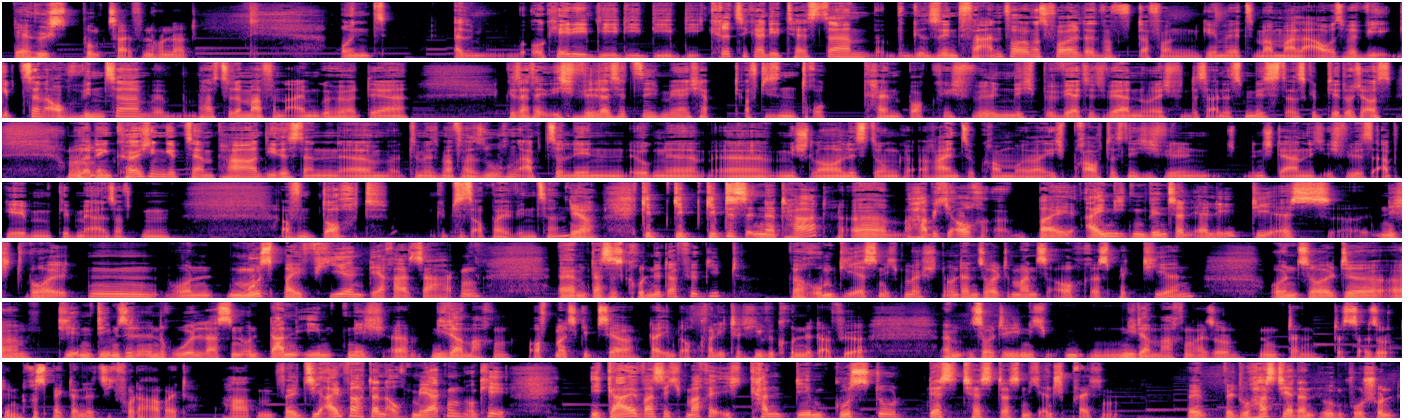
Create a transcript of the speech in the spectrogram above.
der Höchstpunktzahl von 100. Und also okay, die, die, die, die, die Kritiker, die Tester sind verantwortungsvoll, davon gehen wir jetzt immer mal aus, aber wie gibt's dann auch Winzer? Hast du da mal von einem gehört, der gesagt hat, ich will das jetzt nicht mehr, ich habe auf diesen Druck keinen Bock, ich will nicht bewertet werden oder ich finde das alles Mist. Also es gibt ja durchaus, mhm. unter den Köchen gibt es ja ein paar, die das dann äh, zumindest mal versuchen abzulehnen, irgendeine äh, Michelin-Listung reinzukommen oder ich brauche das nicht, ich will den Stern nicht, ich will es abgeben, gib mir alles auf den, auf den Docht. Gibt es auch bei Winzern? Ja, gibt, gibt, gibt es in der Tat. Äh, Habe ich auch bei einigen Winzern erlebt, die es nicht wollten und muss bei vielen derer sagen, ähm, dass es Gründe dafür gibt, warum die es nicht möchten und dann sollte man es auch respektieren und sollte äh, die in dem Sinne in Ruhe lassen und dann eben nicht äh, niedermachen. Oftmals gibt es ja da eben auch qualitative Gründe dafür ähm, sollte die nicht niedermachen. Also und dann das also den Respekt dann letztlich vor der Arbeit haben, weil sie einfach dann auch merken, okay, egal was ich mache, ich kann dem Gusto des Testers nicht entsprechen, weil, weil du hast ja dann irgendwo schon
